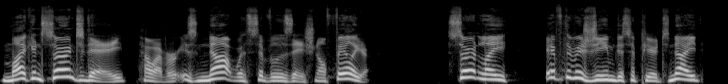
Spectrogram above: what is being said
My concern today, however, is not with civilizational failure. Certainly, if the regime disappeared tonight,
